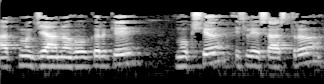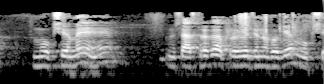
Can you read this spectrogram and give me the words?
आत्मज्ञान हो करके मोक्ष, इसलिए शास्त्र मोक्ष में, शास्त्र का प्रयोजन हो गया मोक्ष।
